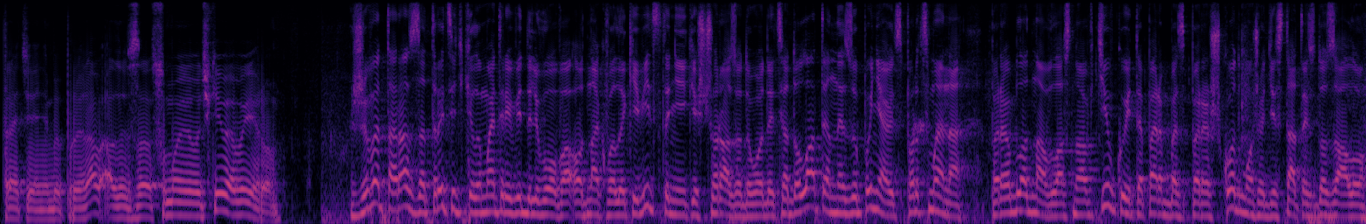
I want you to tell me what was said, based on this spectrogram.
Третю я ніби програв, але за сумою очків я виграв. Живе Тарас за 30 кілометрів від Львова. Однак великі відстані, які щоразу доводиться долати, не зупиняють спортсмена. Переобладнав власну автівку і тепер без перешкод може дістатись до залу.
